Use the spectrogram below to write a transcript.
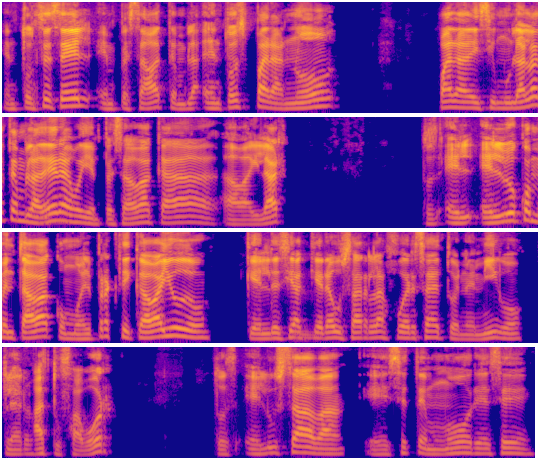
Entonces él empezaba a temblar. Entonces, para no, para disimular la tembladera, güey, empezaba acá a bailar. Entonces, él, él lo comentaba como él practicaba judo, que él decía que era usar la fuerza de tu enemigo claro. a tu favor. Entonces, él usaba ese temor, ese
